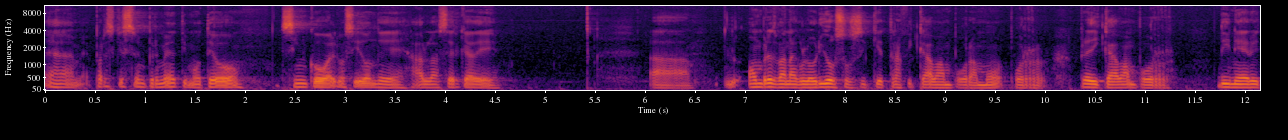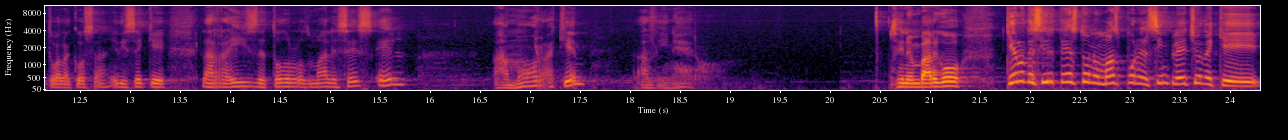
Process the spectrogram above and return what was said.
Ah, me parece que es en 1 Timoteo 5 o algo así, donde habla acerca de uh, hombres vanagloriosos y que traficaban por amor, por, predicaban por dinero y toda la cosa. Y dice que la raíz de todos los males es el amor. ¿A quién? Al dinero. Sin embargo, quiero decirte esto nomás por el simple hecho de que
